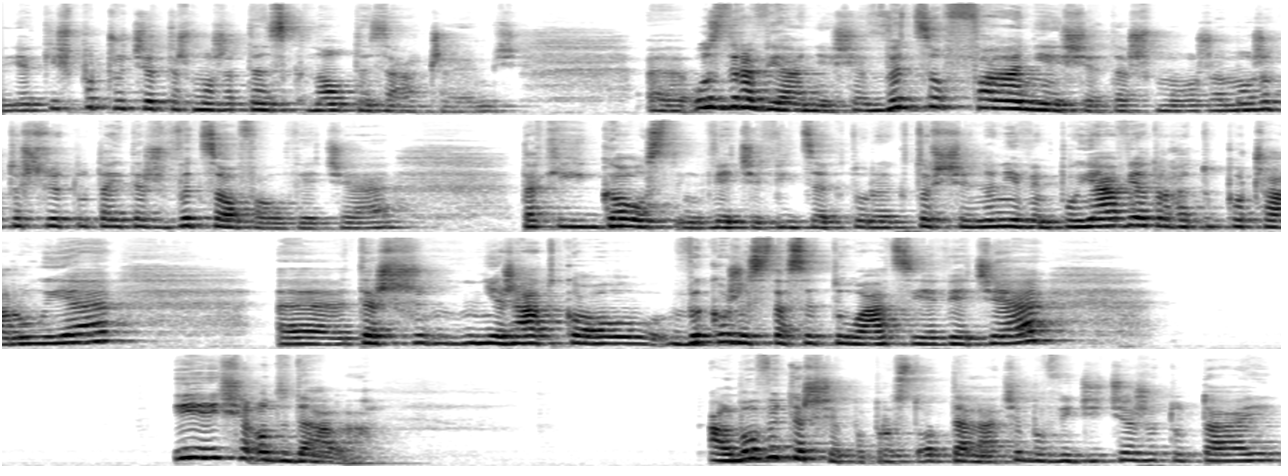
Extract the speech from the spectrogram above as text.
jakieś poczucie też może tęsknoty za czymś, e, uzdrawianie się, wycofanie się też może, może ktoś się tutaj też wycofał, wiecie, taki ghosting, wiecie, widzę, który ktoś się, no nie wiem, pojawia, trochę tu poczaruje, też nierzadko wykorzysta sytuację, wiecie, i się oddala. Albo wy też się po prostu oddalacie, bo widzicie, że tutaj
